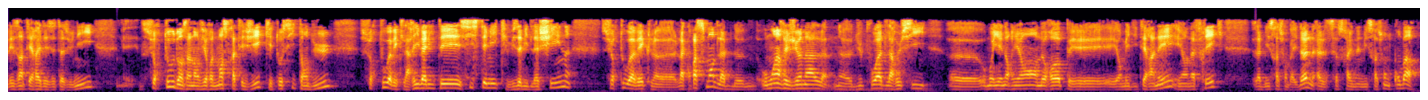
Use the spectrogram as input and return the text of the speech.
les intérêts des États-Unis, surtout dans un environnement stratégique qui est aussi tendu, surtout avec la rivalité systémique vis à -vis de la Chine, surtout avec l'accroissement au moins régional euh, du poids de la Russie euh, au Moyen-Orient, en Europe et, en Méditerranée et en Afrique, l'administration Biden, ça sera une administration de combat.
